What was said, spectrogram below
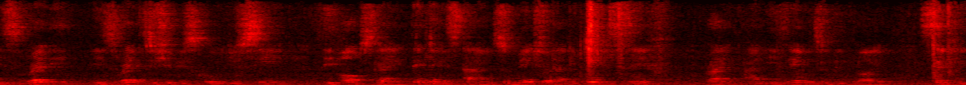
is ready is ready to ship his code. You see the ops guy taking his time to make sure that the code is safe, right, and is able to deploy safely.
